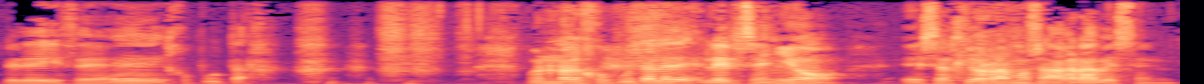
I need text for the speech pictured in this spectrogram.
que te dice, eh, hijo puta. bueno, no, hijo puta le, le enseñó eh, Sergio Ramos a Gravesen.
